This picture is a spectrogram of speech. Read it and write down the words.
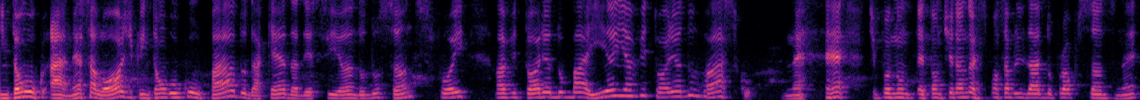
então, ah, nessa lógica, então o culpado da queda desse ano do Santos foi a vitória do Bahia e a vitória do Vasco, né? tipo, não estão tirando a responsabilidade do próprio Santos, né?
